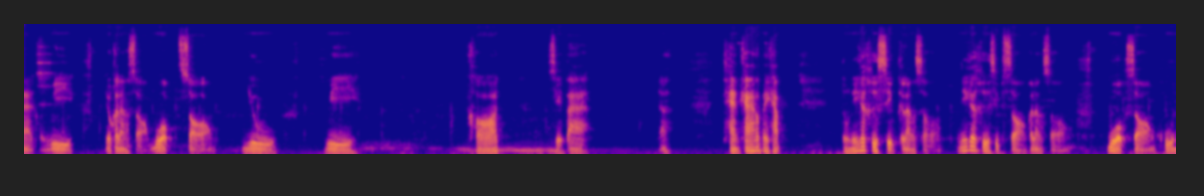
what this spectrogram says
นาดของ v ยกกำลังสองบวกสอง u v cos เซตานะแทนค่าเข้าไปครับ ตรงนี้ก็คือ 10กำลังสองนี่ก็คือ 12กำลังสองบวก 2 คูณ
